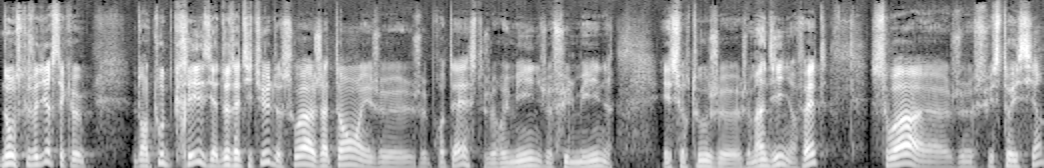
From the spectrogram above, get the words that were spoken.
Donc ce que je veux dire, c'est que dans toute crise, il y a deux attitudes. Soit j'attends et je, proteste, je rumine, je fulmine, et surtout je, m'indigne en fait. Soit euh, je suis stoïcien,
